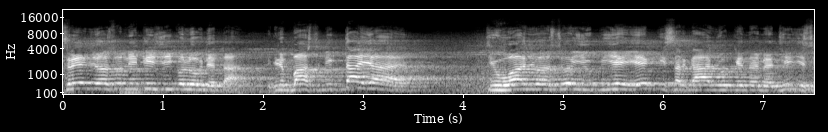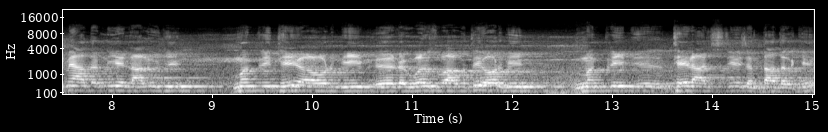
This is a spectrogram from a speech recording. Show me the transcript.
श्रेय जो है सो नीतीश जी को लोग देता है। लेकिन वास्तविकता यह है कि वह जो है सो यूपीए एक की सरकार जो केंद्र में थी, जिसमें आदरणीय लालू जी मंत्री थे और भी रघुवंश बाबू थे और भी मंत्री थे राष्ट्रीय जनता दल के।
